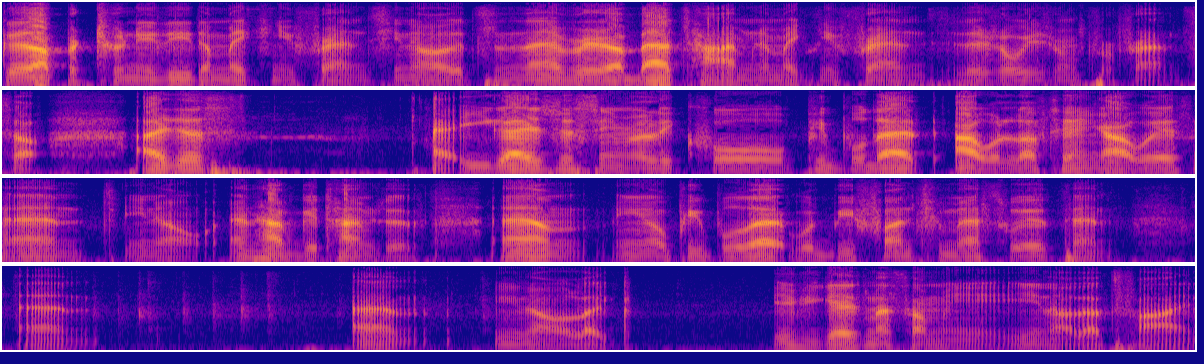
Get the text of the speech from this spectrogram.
good opportunity to make new friends. You know, it's never a bad time to make new friends. There's always room for friends. So I just you guys just seem really cool people that I would love to hang out with and you know and have good times with and you know people that would be fun to mess with and and and you know like if you guys mess on me you know that's fine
